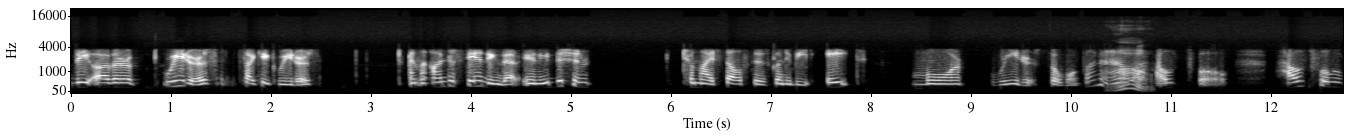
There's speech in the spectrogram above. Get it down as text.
the other readers, psychic readers, and understanding that in addition to myself, there's going to be eight more readers. So we're going to have Wow. a house full, house full of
